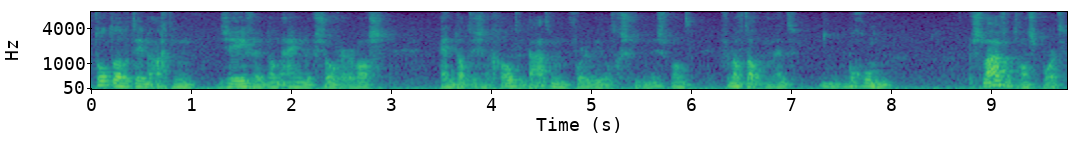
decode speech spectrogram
Totdat het in 1807 dan eindelijk zover was. En dat is een grote datum voor de wereldgeschiedenis. Want vanaf dat moment begon slaventransport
